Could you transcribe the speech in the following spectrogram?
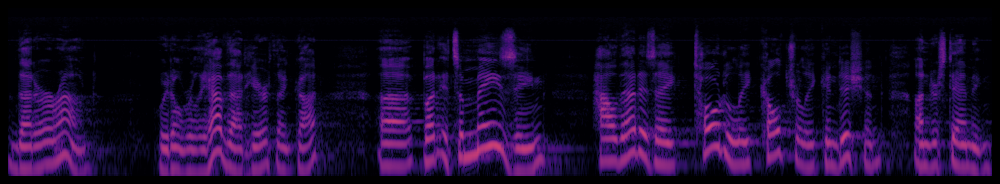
that are around. We don't really have that here, thank God. Uh, but it's amazing how that is a totally culturally conditioned understanding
